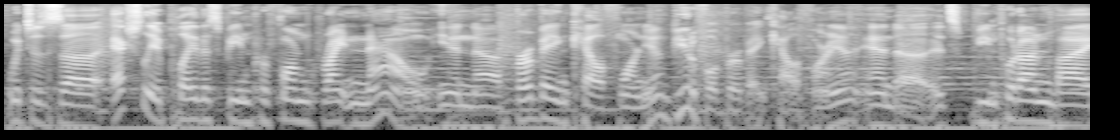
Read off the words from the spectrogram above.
which is uh, actually a play that's being performed right now in uh, Burbank, California, beautiful Burbank, California. And uh, it's being put on by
